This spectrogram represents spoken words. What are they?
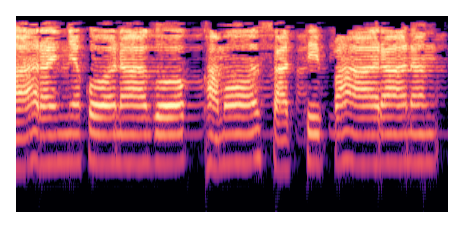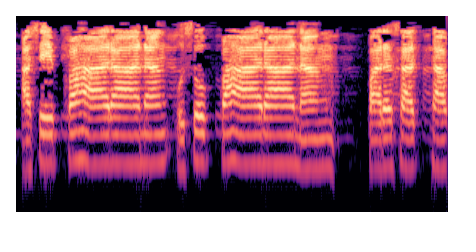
ආරඤ්‍යකෝ නාගෝ කමෝ සත්තිපහාරාණං අසිප්පහාරාණං උසුප්පහාරාණං පරසත්තප්පහාරාණං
